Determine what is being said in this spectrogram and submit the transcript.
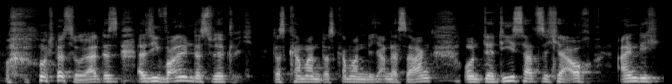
oder so, ja, das, also sie wollen das wirklich. Das kann man, das kann man nicht anders sagen. Und der Dies hat sich ja auch eigentlich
